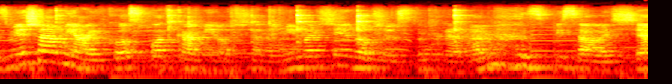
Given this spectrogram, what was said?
zmieszałam jajko z płatkami owsianymi. Marcinie dobrze jest z tym kremem, spisałeś się.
